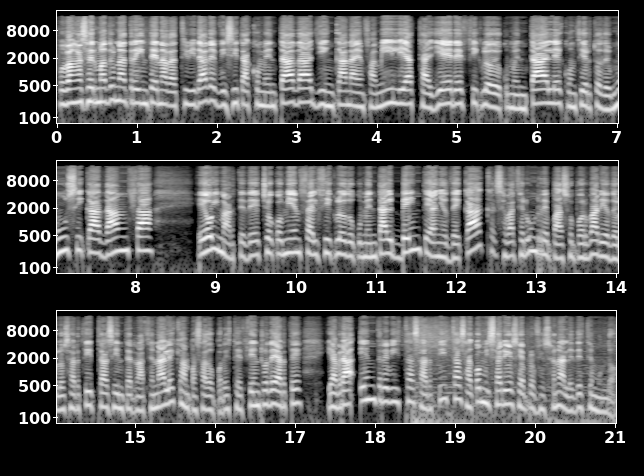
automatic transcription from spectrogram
Pues van a ser más de una treintena de actividades, visitas comentadas, gincanas en familias, talleres, ciclo documentales, conciertos de música, danza eh, hoy martes, de hecho, comienza el ciclo documental 20 años de CAC. Se va a hacer un repaso por varios de los artistas internacionales que han pasado por este centro de arte y habrá entrevistas a artistas, a comisarios y a profesionales de este mundo.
